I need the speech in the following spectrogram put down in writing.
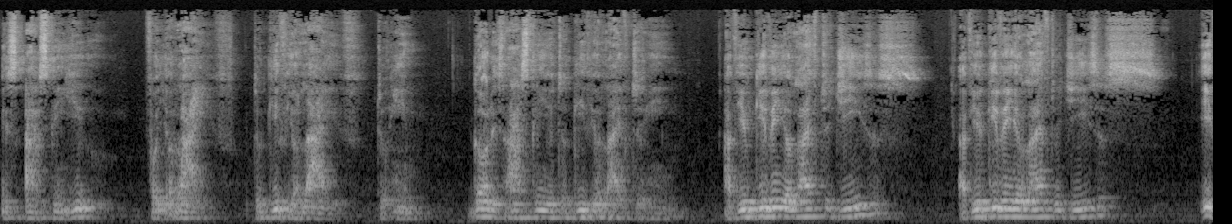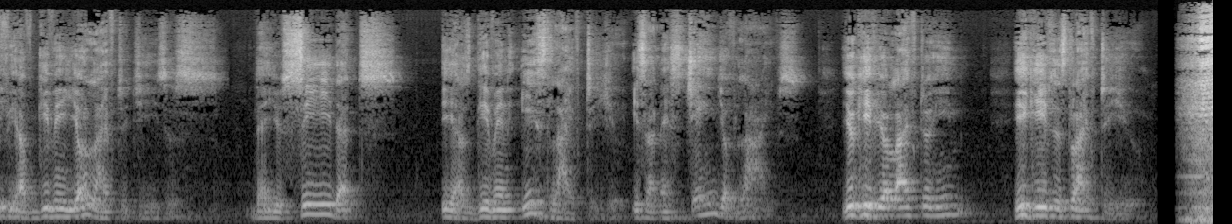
He's asking you for your life, to give your life to Him. God is asking you to give your life to Him. Have you given your life to Jesus? Have you given your life to Jesus? If you have given your life to Jesus, then you see that He has given His life to you. It's an exchange of lives. You give your life to Him, He gives His life to you.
